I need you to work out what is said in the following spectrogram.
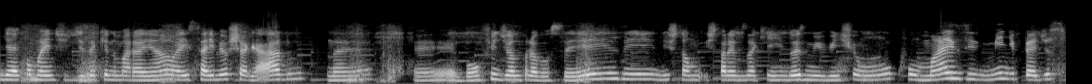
E é como a gente diz aqui no Maranhão, é isso aí, meu chegado, né? É, bom fim de ano para vocês e estamos, estaremos aqui em 2021 com mais mini pedidos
